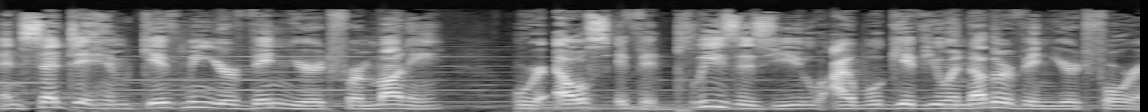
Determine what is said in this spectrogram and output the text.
and said to him, Give me your vineyard for money, or else if it pleases you, I will give you another vineyard for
